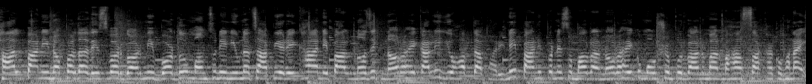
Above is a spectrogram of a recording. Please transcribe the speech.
हाल पानी नपर्दा देशभर गर्मी बढ्दो मनसुनी न्यून चापिय रेखा नेपाल नजिक नरहेकाले यो हप्ताभरि नै पानी पर्ने सम्भावना नरहेको मौसम पूर्वानुमान महाशाखाको भनाई।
